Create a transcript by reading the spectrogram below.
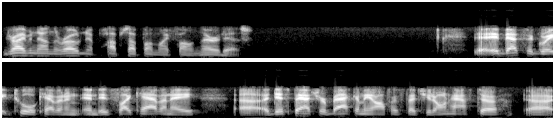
I'm driving down the road, and it pops up on my phone. There it is." It, that's a great tool, Kevin, and, and it's like having a uh, a dispatcher back in the office that you don't have to uh,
